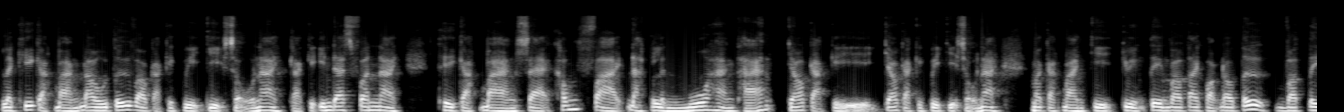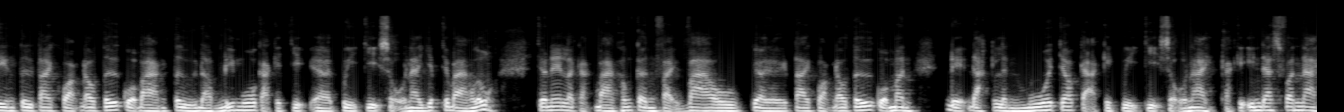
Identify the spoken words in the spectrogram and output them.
là khi các bạn đầu tư vào các cái quỹ chỉ số này các cái index fund này thì các bạn sẽ không phải đặt lệnh mua hàng tháng cho các cái cho các cái quỹ chỉ số này mà các bạn chỉ chuyển tiền vào tài khoản đầu tư và tiền từ tài khoản đầu tư của bạn tự động đi mua các cái chỉ, uh, quỹ chỉ số này giúp cho bạn luôn. Cho nên là các bạn không cần phải vào uh, tài khoản đầu tư của mình để đặt lệnh mua cho cả cái quỹ chỉ số này cả cái index fund này.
